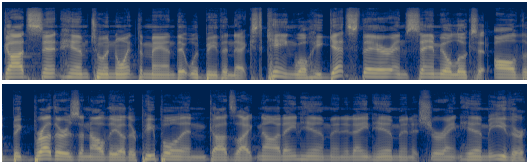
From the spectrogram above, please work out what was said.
God sent him to anoint the man that would be the next king. Well, he gets there, and Samuel looks at all the big brothers and all the other people, and God's like, No, it ain't him, and it ain't him, and it sure ain't him either.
